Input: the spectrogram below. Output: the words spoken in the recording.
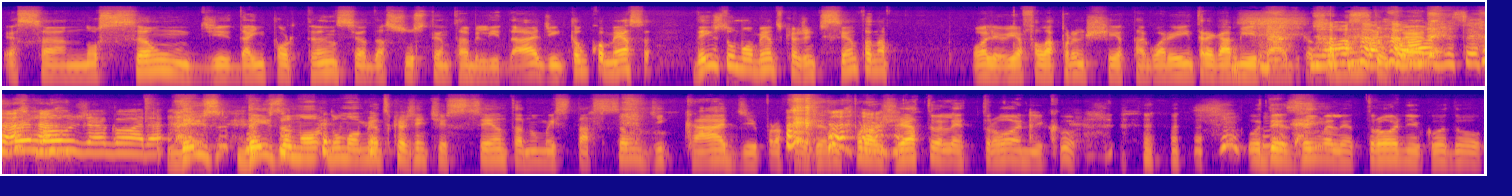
essa noção de, da importância da sustentabilidade. Então começa desde o momento que a gente senta na Olha, eu ia falar prancheta, agora eu ia entregar a minha idade, que eu sou Nossa, muito Cláudio, velho. você foi longe agora. Desde, desde o no momento que a gente senta numa estação de CAD para fazer o um projeto eletrônico, o desenho eletrônico do,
